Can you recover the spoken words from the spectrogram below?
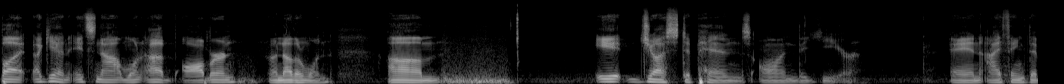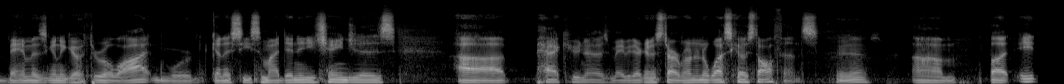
but again, it's not one. Uh, Auburn, another one. Um, it just depends on the year. And I think that Bama is going to go through a lot, and we're going to see some identity changes. Uh, heck, who knows? Maybe they're going to start running a West Coast offense. Who knows? But it,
